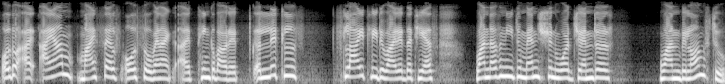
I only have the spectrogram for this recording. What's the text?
although I, I am myself also, when I, I think about it, a little slightly divided that yes, one doesn't need to mention what gender one belongs to.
